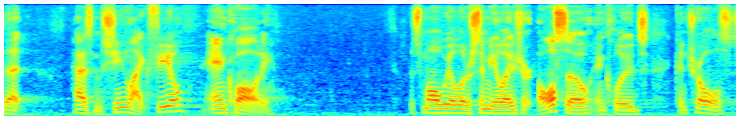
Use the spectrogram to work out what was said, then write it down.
that has machine-like feel and quality. The small wheel loader simulator also includes controls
